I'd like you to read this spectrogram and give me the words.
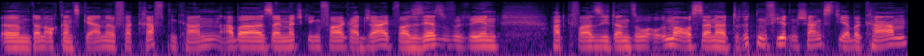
ähm, dann auch ganz gerne verkraften kann. Aber sein Match gegen Farag Ajaib war sehr souverän, hat quasi dann so immer aus seiner dritten, vierten Chance, die er bekam,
